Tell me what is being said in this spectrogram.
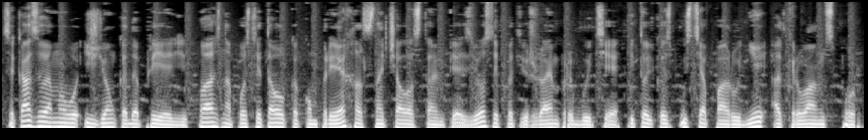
Заказываем его и ждем когда приедет. Важно, после того как он приехал, сначала ставим 5 звезд и подтверждаем прибытие. И только спустя пару дней открываем спор.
